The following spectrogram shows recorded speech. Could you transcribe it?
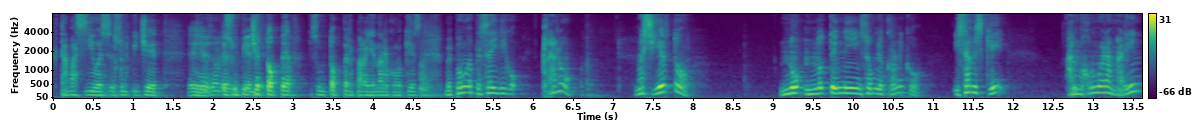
Está vacío, es, es un pinche, eh, es un es un pinche topper, es un topper para llenarlo con lo que quieras. Me pongo a pensar y digo, claro, no es cierto. No, no tenía insomnio crónico. ¿Y sabes qué? A lo mejor no era marín.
